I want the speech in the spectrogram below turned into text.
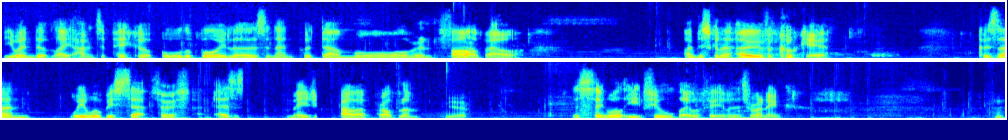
you end up like having to pick up all the boilers and then put down more and fart Yeah. about. I'm just gonna overcook it, because then we will be set for if as a major power problem. Yeah. This thing will eat fuel though if it when it's running.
